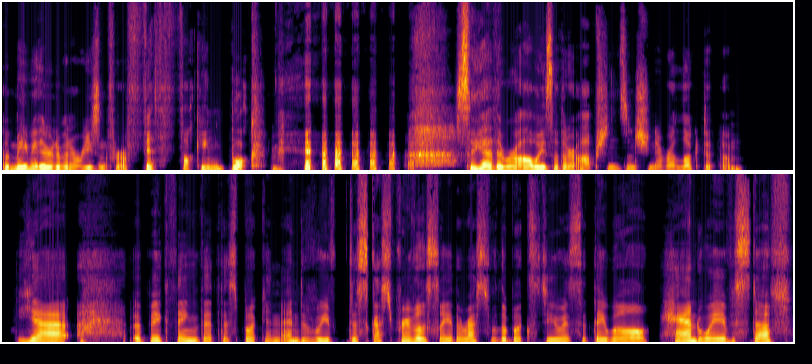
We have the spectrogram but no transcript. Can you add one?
but maybe there would have been a reason for a fifth fucking book. so yeah, there were always other options and she never looked at them. Yeah, a big thing that this book and, and we've discussed previously, the rest of the books do is that they will hand wave stuff.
